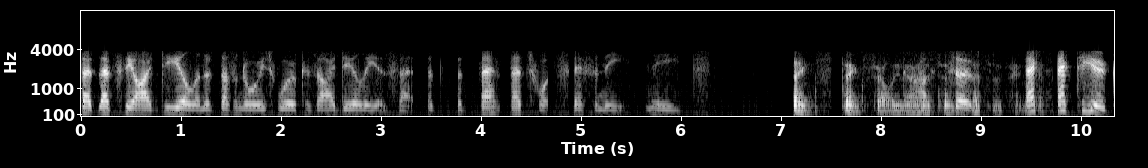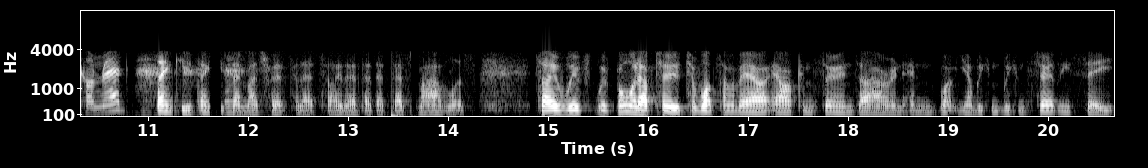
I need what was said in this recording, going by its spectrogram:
That that's the ideal, and it doesn't always work as ideally as that. But, but that that's what Stephanie needs. Thanks, thanks, Sally. No, right. that's a, so that's a back back to you, Conrad. Thank you, thank you so much for, for that, Sally. That, that, that that's marvelous. So we've we've brought up to, to what some of our, our concerns are, and, and what you know we can we can certainly see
